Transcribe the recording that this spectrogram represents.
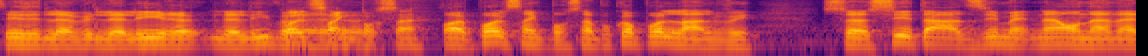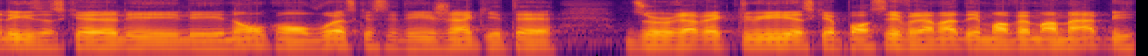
Tu sais, le, le livre, le livre. Pas le euh, 5% Ouais, pas le 5% Pourquoi pas l'enlever? Ceci étant dit, maintenant, on analyse. Est-ce que les, les noms qu'on voit, est-ce que c'est des gens qui étaient durs avec lui? Est-ce qu'il a passé vraiment des mauvais moments? Puis,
